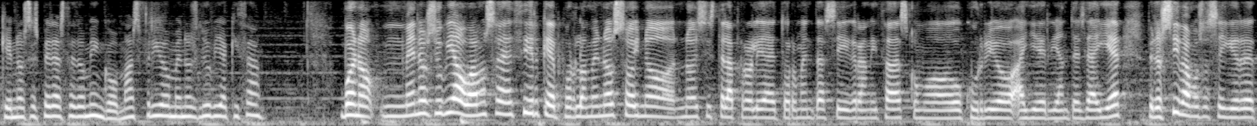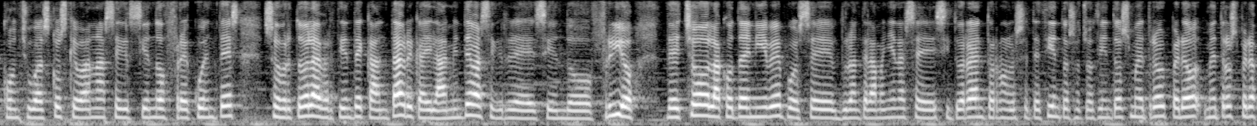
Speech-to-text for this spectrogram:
¿Qué nos espera este domingo? ¿Más frío, menos lluvia quizá? Bueno, menos lluvia o vamos a decir que por lo menos hoy no, no, existe la probabilidad de tormentas y granizadas como ocurrió ayer y antes de ayer, pero sí vamos a seguir con chubascos que van a seguir siendo frecuentes, sobre todo en la vertiente cantábrica y el ambiente va a seguir eh, siendo frío. De hecho, la cota de nieve pues eh, durante la mañana se situará en torno a los 700-800 metros, pero, metros, pero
